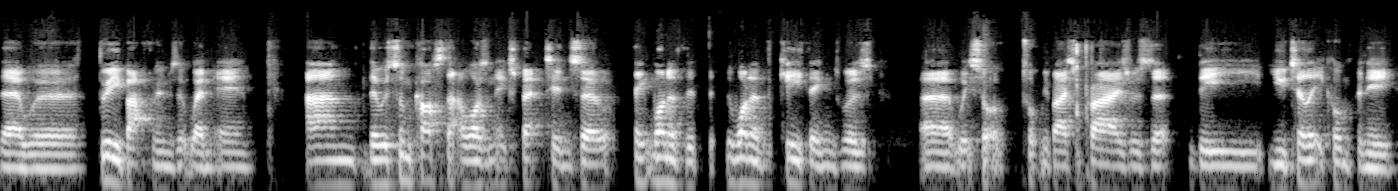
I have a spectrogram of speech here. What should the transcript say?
There were three bathrooms that went in, and there was some cost that I wasn't expecting. So I think one of the one of the key things was, uh, which sort of took me by surprise, was that the utility company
